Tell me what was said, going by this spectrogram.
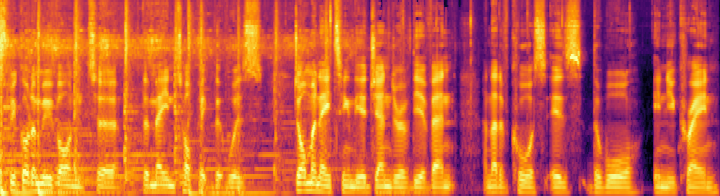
Course, we've got to move on to the main topic that was dominating the agenda of the event, and that, of course, is the war in Ukraine.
